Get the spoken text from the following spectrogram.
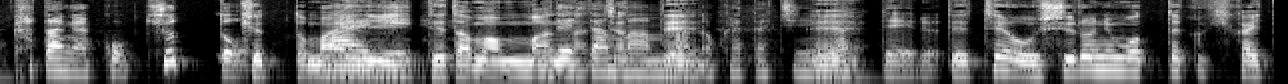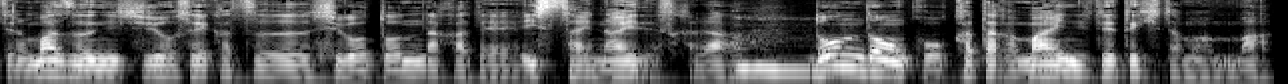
え肩がこうキュッと。キュッと前に出たまんまになっちゃって。出たまんまの形になっている。ええで、手を後ろに持っていく機会っていうのはまず日常生活、仕事の中で一切ないですから、どんどんこう肩が前に出てきたまんま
